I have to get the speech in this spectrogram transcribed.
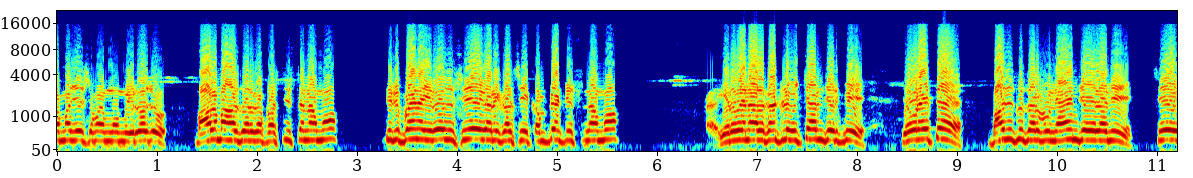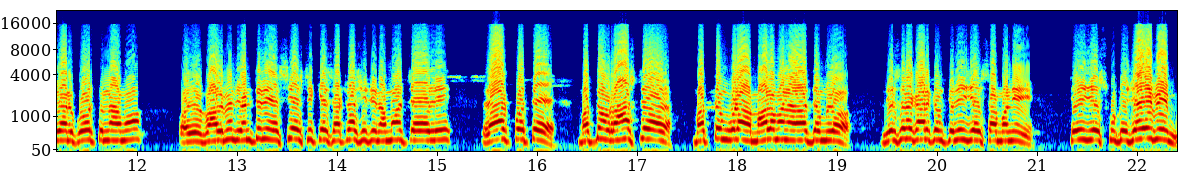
సమాజేశమేమో ఈ రోజు బాలమహాజరుగా ప్రశ్నిస్తున్నాము. దీనిపైన ఈరోజు రోజు గారిని కలిసి కంప్లైంట్ ఇస్తున్నాము. ఇరవై నాలుగు గంటలు విచారణ జరిపి ఎవరైతే బాధితుల తరపు న్యాయం చేయాలని సిఐ గారిని కోరుతున్నాము. వాళ్ళ వాళ్ళ మీద వెంటనే ఎస్సీ ఎస్టీ కేసు అట్రాసిటీ నమోదు చేయాలి. లేకపోతే మొత్తం రాష్ట్ర మొత్తం కూడా మాలమన రాజ్యంలో నిరసన కార్యక్రమం తెలియజేస్తామని తెలియజేసుకుంటూ జై భీమ్.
